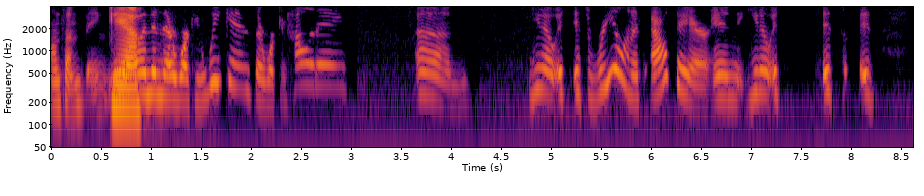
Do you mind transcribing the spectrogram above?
on something you Yeah. know and then they're working weekends they're working holidays. Um you know it's it's real and it's out there. And you know it's it's it's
